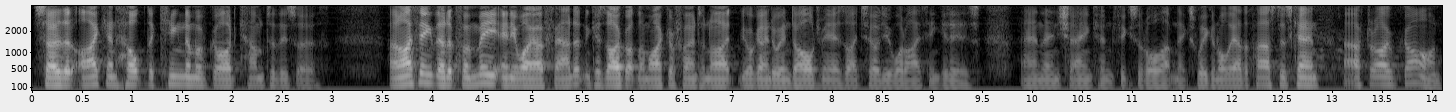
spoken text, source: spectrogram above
so that I can help the kingdom of God come to this earth? And I think that it, for me, anyway, I found it, because I've got the microphone tonight, you're going to indulge me as I tell you what I think it is. And then Shane can fix it all up next week, and all the other pastors can after I've gone.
